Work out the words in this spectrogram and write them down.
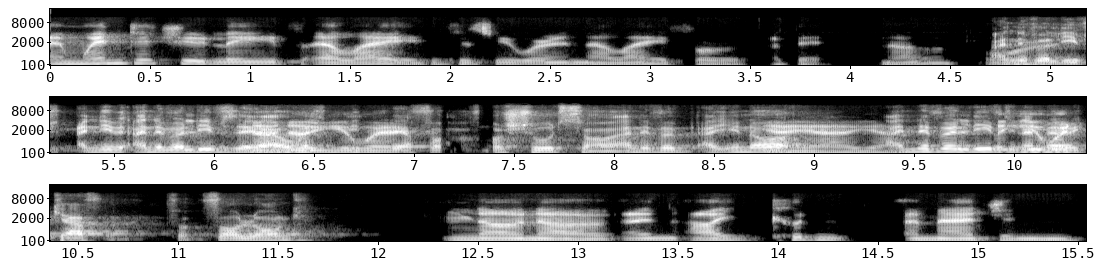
And when did you leave LA? Because you were in LA for a bit, no? I never lived. I never. I never lived there. No, I no, you were- there for, for shoots. So I never. I, you know. Yeah, yeah, yeah. I never lived But in America for, for, for long. No, no, and I couldn't imagine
